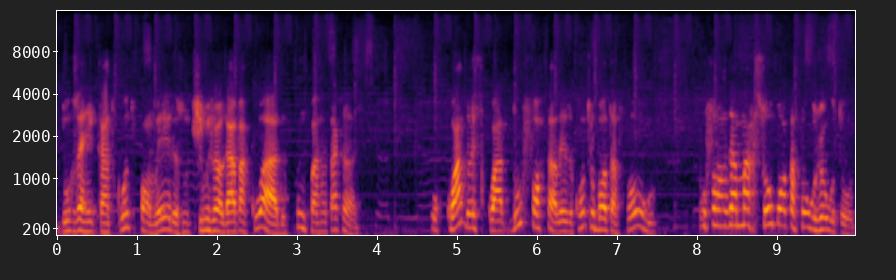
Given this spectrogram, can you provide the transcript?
do Zé Ricardo contra o Palmeiras, o time jogava acuado, com quatro atacantes o 4-2-4 do Fortaleza contra o Botafogo, o Fortaleza amassou o Botafogo o jogo todo.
